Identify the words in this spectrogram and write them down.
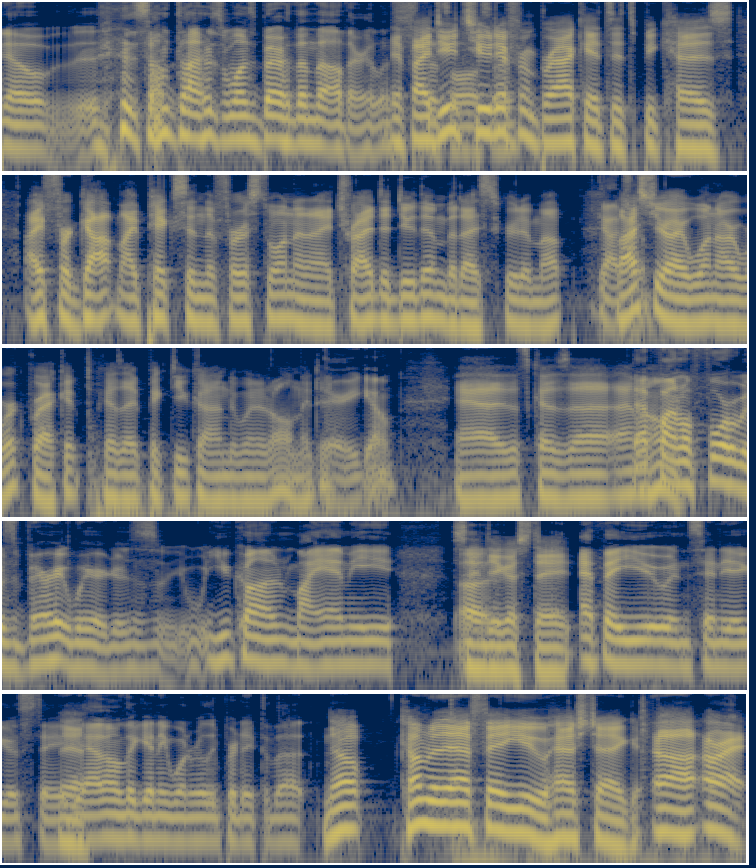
you know, sometimes one's better than the other. That's- if I do two different brackets, it's because I forgot my picks in the first one and I tried to do them, but I screwed them up. Gotcha. Last year I won our work bracket because I picked UConn to win it all, and they did. there you go. Yeah, that's because uh, that home. Final Four was very weird. It was UConn, Miami, San uh, Diego State. FAU, and San Diego State. Yeah. Yeah. I don't think anyone really predicted that. Nope. Come to the FAU hashtag. Uh, all right.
